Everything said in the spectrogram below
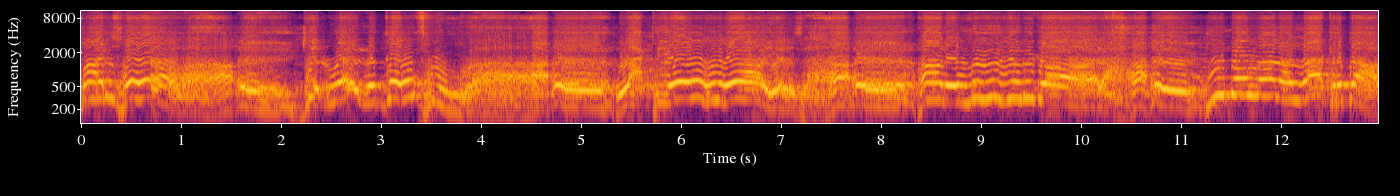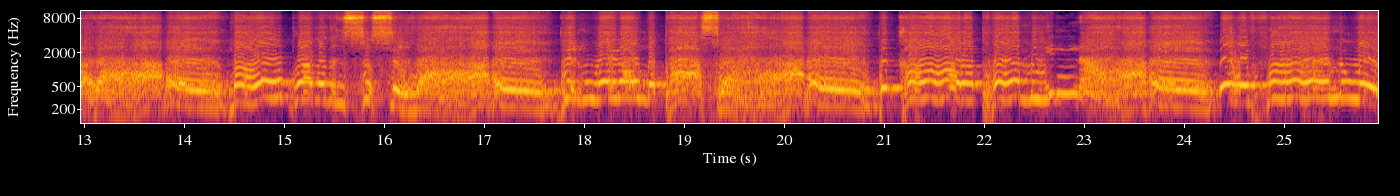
Might as well get ready to go through uh, like the old warriors. Hallelujah to God. You know what I like about uh, my old brothers and sisters uh, didn't wait on the pastor to call a prayer meeting. They will find a way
